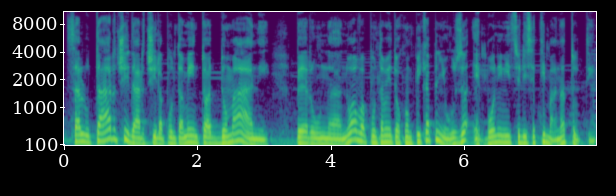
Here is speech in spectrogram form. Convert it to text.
salutarci darci l'appuntamento a domani per un nuovo appuntamento con Pickup News e buon inizio di settimana a tutti.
